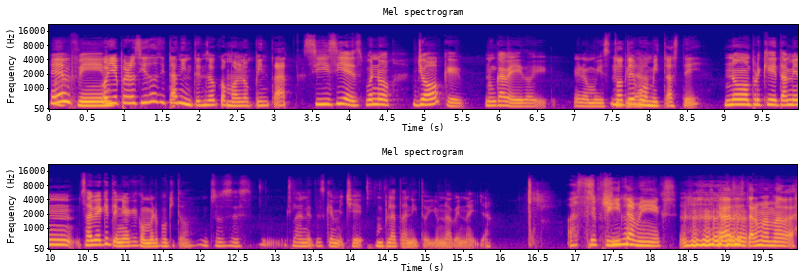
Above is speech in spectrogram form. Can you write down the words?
En fin. Oye, pero si es así tan intenso como lo pintan, Sí, sí es. Bueno, yo que nunca había ido y era muy estúpida. ¿no te vomitaste? No, porque también sabía que tenía que comer poquito. Entonces, la neta es que me eché un platanito y una avena y ya. Ah, Qué fita, mi ex. Vas a estar mamada.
